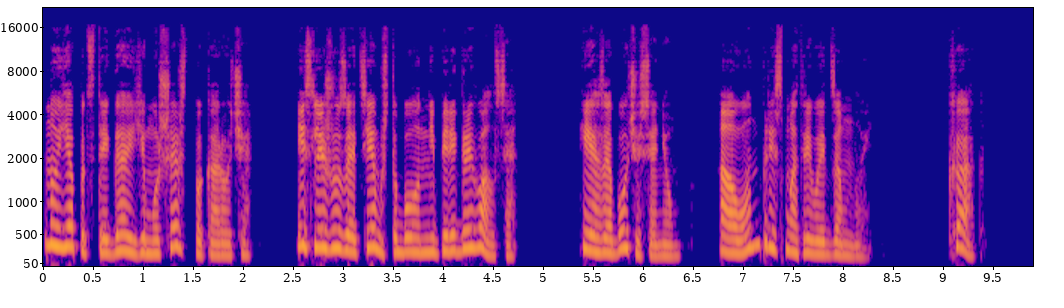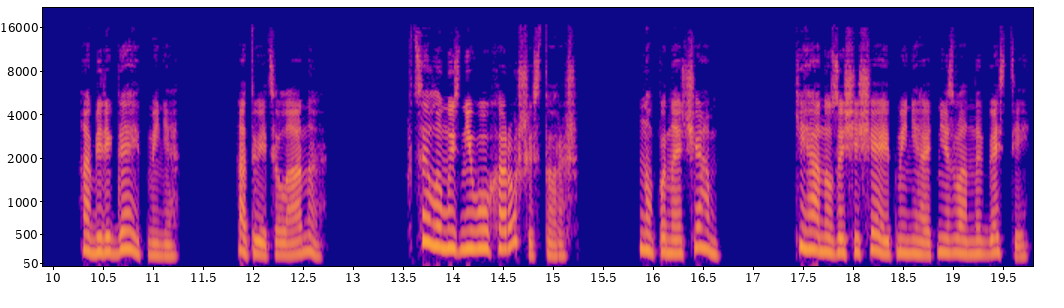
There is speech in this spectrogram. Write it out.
Но я подстригаю ему шерсть покороче и слежу за тем, чтобы он не перегревался. Я забочусь о нем, а он присматривает за мной. Как? Оберегает меня, ответила она. В целом из него хороший сторож, но по ночам Киану защищает меня от незваных гостей.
